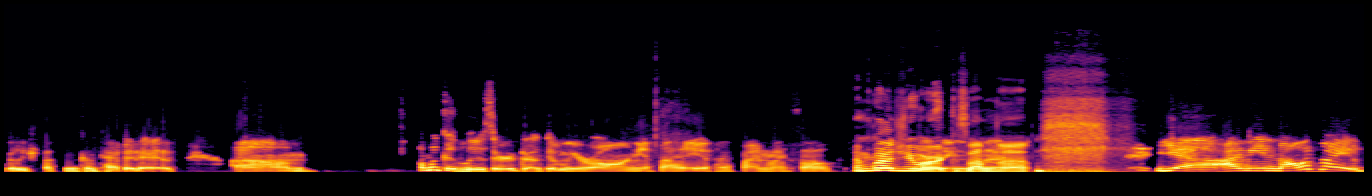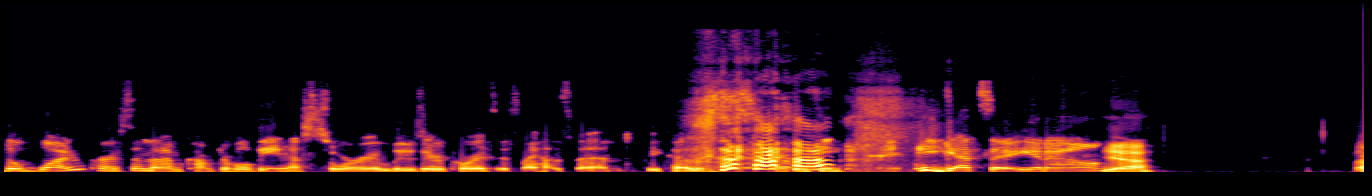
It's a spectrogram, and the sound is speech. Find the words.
really fucking competitive. Um, I'm a good loser. Don't get me wrong. If I if I find myself, I'm glad you are because I'm not. yeah, I mean, not with my the one person that I'm comfortable being a sore loser towards is my husband because I think he, he gets it, you know. yeah. But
